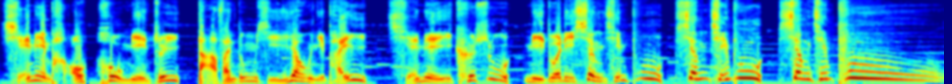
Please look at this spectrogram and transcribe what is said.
前面跑，后面追，打翻东西要你赔。前面一棵树，米多利向前扑，向前扑，向前扑，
